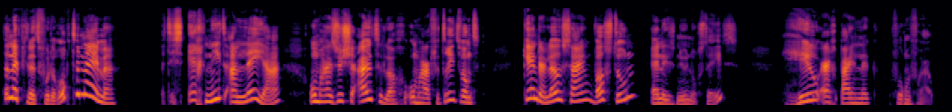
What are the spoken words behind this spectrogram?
dan heb je het voor erop te nemen. Het is echt niet aan Lea om haar zusje uit te lachen om haar verdriet, want kinderloos zijn was toen, en is nu nog steeds, heel erg pijnlijk voor een vrouw.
